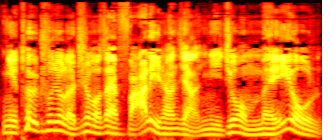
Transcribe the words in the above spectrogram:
你退出去了之后，在法理上讲，你就没有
